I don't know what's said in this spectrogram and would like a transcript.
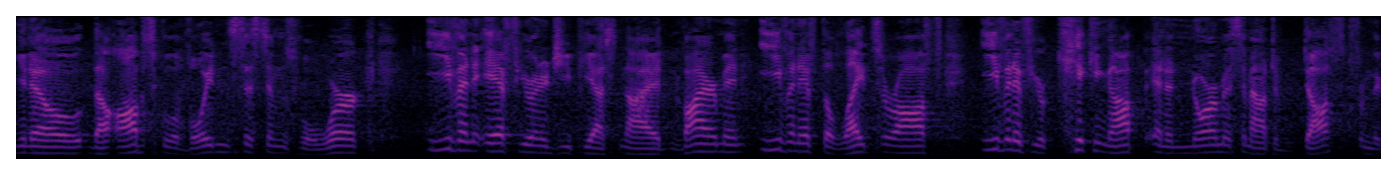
you know, the obstacle avoidance systems will work even if you're in a GPS denied environment, even if the lights are off, even if you're kicking up an enormous amount of dust from the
